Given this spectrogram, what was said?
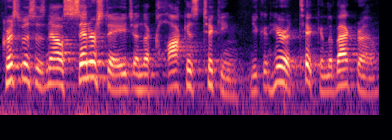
Christmas is now center stage and the clock is ticking. You can hear it tick in the background.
